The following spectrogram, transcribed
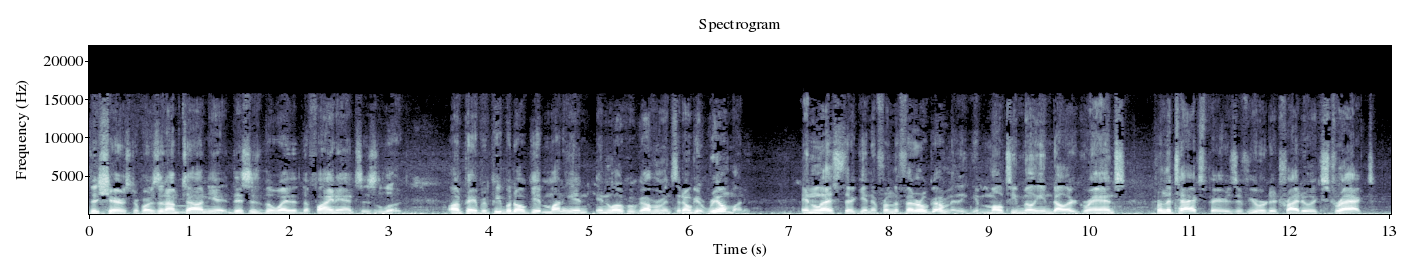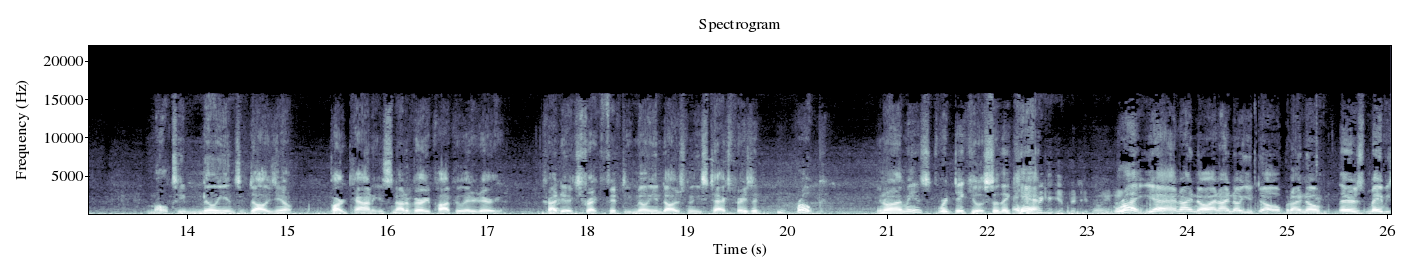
the sheriff's departments. And I'm telling you, this is the way that the finances look on paper. People don't get money in, in local governments. They don't get real money unless they're getting it from the federal government. They get multi-million dollar grants from the taxpayers. If you were to try to extract multi millions of dollars. You know, Parke County, it's not a very populated area. Tried to extract fifty million dollars from these taxpayers, they'd be broke. You know what I mean? It's ridiculous. So they can't. we could get fifty million. Right, yeah, and I know, and I know you don't, but I know there's maybe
